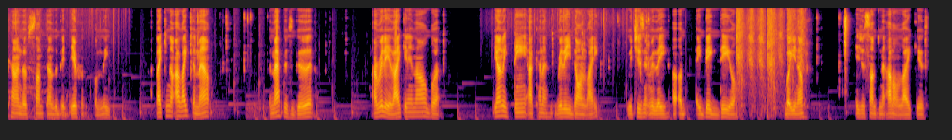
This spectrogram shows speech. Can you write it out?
kind of something a bit different for me. Like, you know, I like the map. The map is good. I really like it and all, but the only thing I kind of really don't like, which isn't really a, a, a big deal, but you know, it's just something that I don't like is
